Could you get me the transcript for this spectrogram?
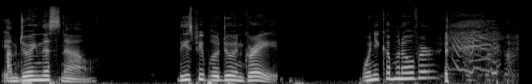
It- I'm doing this now. These people are doing great. When you coming over?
